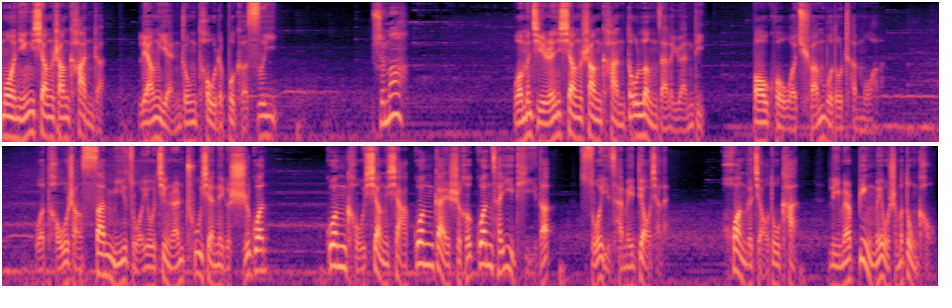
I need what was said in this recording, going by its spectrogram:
莫宁向上看着，两眼中透着不可思议。什么？我们几人向上看，都愣在了原地，包括我，全部都沉默了。我头上三米左右，竟然出现那个石棺。棺口向下，棺盖是和棺材一体的，所以才没掉下来。换个角度看，里面并没有什么洞口，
